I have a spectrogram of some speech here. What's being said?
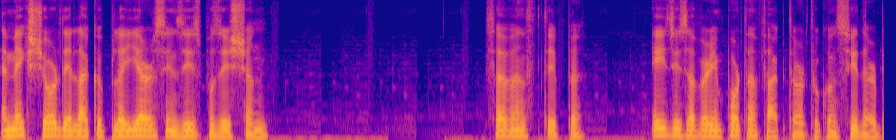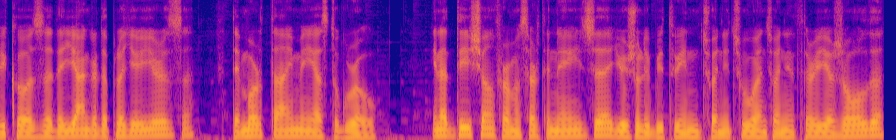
and make sure they lack players in this position. Seventh tip. Age is a very important factor to consider because the younger the player is, the more time he has to grow. In addition, from a certain age, usually between 22 and 23 years old,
